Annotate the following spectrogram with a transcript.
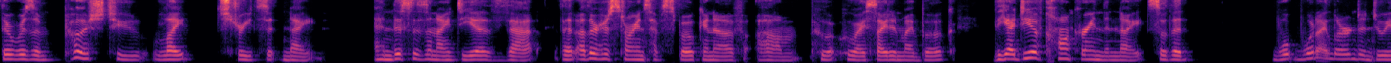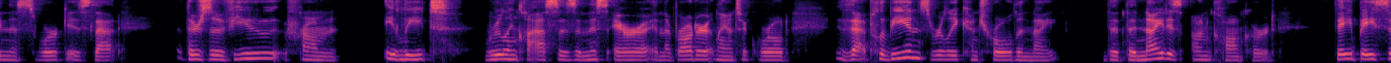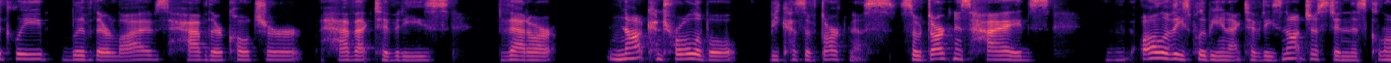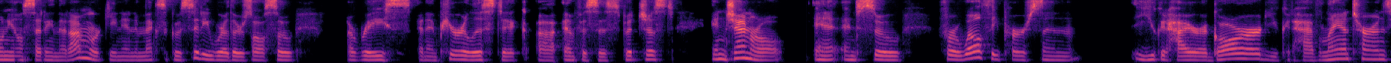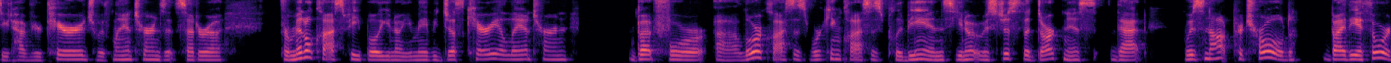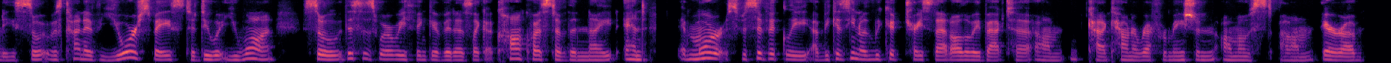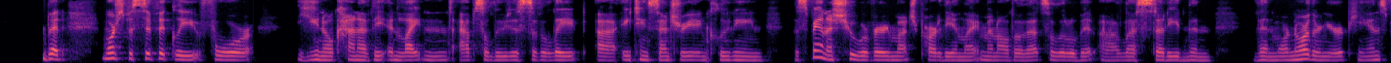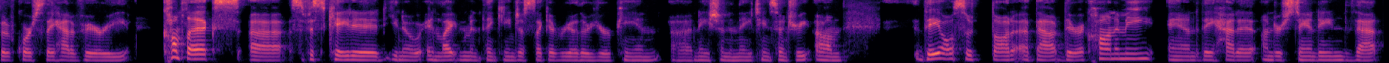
there was a push to light streets at night and this is an idea that that other historians have spoken of um, who, who i cite in my book the idea of conquering the night. So that what, what i learned in doing this work is that there's a view from elite ruling classes in this era in the broader atlantic world that plebeians really control the night that the night is unconquered. They basically live their lives have their culture have activities that are not controllable because of darkness. So darkness hides all of these plebeian activities, not just in this colonial setting that I'm working in in Mexico City, where there's also a race and imperialistic uh, emphasis, but just in general. And, and so for a wealthy person, you could hire a guard, you could have lanterns, you'd have your carriage with lanterns, etc. For middle class people, you know, you maybe just carry a lantern but for uh, lower classes working classes plebeians you know it was just the darkness that was not patrolled by the authorities. So it was kind of your space to do what you want. So this is where we think of it as like a conquest of the night. And more specifically uh, because you know we could trace that all the way back to um, kind of counter reformation almost um, era. But more specifically for you know, kind of the enlightened absolutists of the late uh, 18th century, including the Spanish, who were very much part of the Enlightenment, although that's a little bit uh, less studied than than more Northern Europeans. But of course, they had a very complex, uh, sophisticated, you know, Enlightenment thinking, just like every other European uh, nation in the 18th century. Um, they also thought about their economy, and they had an understanding that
